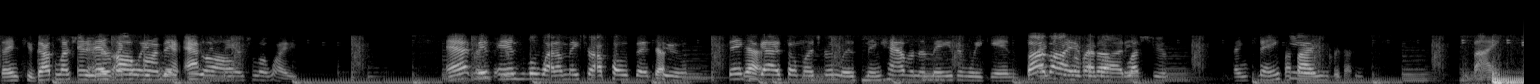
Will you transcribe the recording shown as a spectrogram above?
Thank you. God bless you. And as Everybody can always, thank at you Miss all. Angela White. At Miss. Angela White. I'll make sure I post that Yes. too. Thank Yes. you guys so much for listening. Have an amazing weekend. Bye bye, everybody. Bless you. Thank you. Thank Bye bye, you. everybody. Bye.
